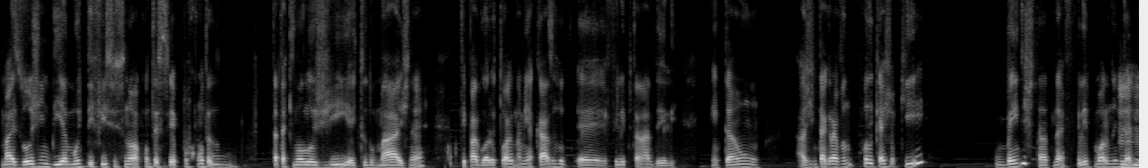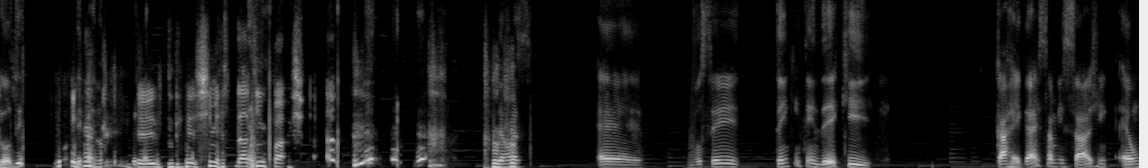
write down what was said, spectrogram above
Mas hoje em dia é muito difícil isso não acontecer por conta do, da tecnologia e tudo mais, né? Tipo, agora eu tô na minha casa, é, Felipe tá na dele. Então, a gente tá gravando um podcast aqui bem distante, né? Felipe mora no Uhum. interior de, de Pernambuco. Deixe minha cidade em paz. Então, assim, é, você tem que entender que carregar essa mensagem é um-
